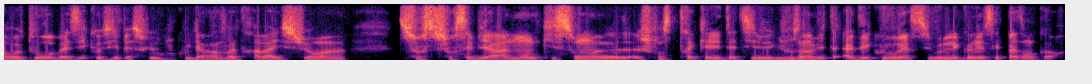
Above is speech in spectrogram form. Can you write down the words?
retour au basique aussi parce que du coup il y a un vrai travail sur sur, ces bières allemandes qui sont, euh, je pense, très qualitatives et que je vous invite à découvrir si vous ne les connaissez pas encore.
